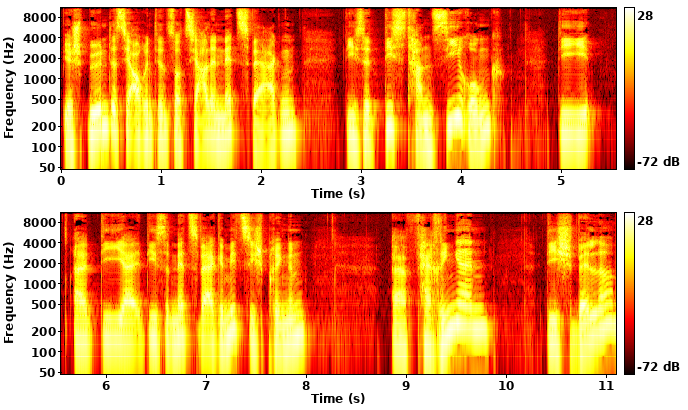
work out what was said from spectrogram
wir spüren das ja auch in den sozialen Netzwerken, diese Distanzierung, die, äh, die ja diese Netzwerke mit sich bringen, äh, verringern die Schwelle,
